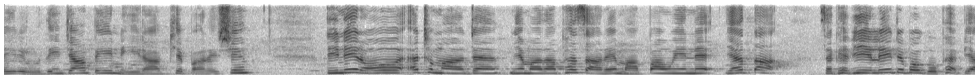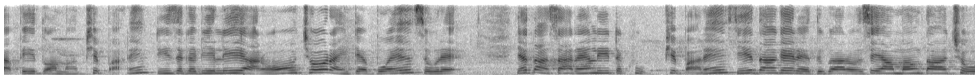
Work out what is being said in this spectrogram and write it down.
လေးတွေကိုသင်ကြားပေးနေတာဖြစ်ပါတယ်ရှင်ဒီနေ့တော့အထမတန်းမြန်မာသားဖတ်စာထဲမှာပါဝင်တဲ့ယတ္တစကားပြေလေးတစ်ပုဒ်ကိုဖတ်ပြပေးသွားမှာဖြစ်ပါတယ်ဒီစကားပြေလေးကတော့ချောတိုင်တက်ပွဲဆိုတဲ့ ယတ္တစာတန်းလေးတစ်ခုဖြစ်ပါတယ်ရေးသားခဲ့တဲ့သူကတော့ဆရာမောင်သားချို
